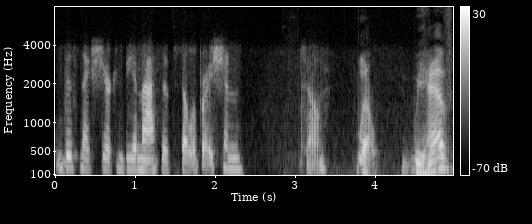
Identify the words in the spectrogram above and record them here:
this next year can be a massive celebration. So, well, we have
